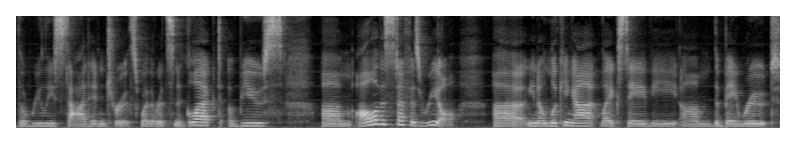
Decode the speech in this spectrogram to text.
the really sad hidden truths, whether it's neglect, abuse, um, all of this stuff is real. Uh, you know, looking at like say the um, the Beirut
